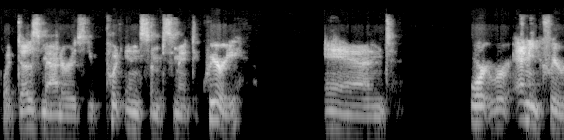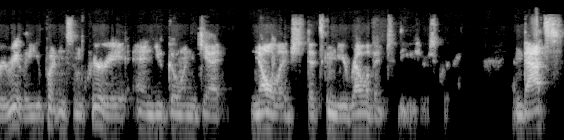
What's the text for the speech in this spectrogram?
What does matter is you put in some semantic query and or, or any query really, you put in some query and you go and get knowledge that's going to be relevant to the user's query. And that's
